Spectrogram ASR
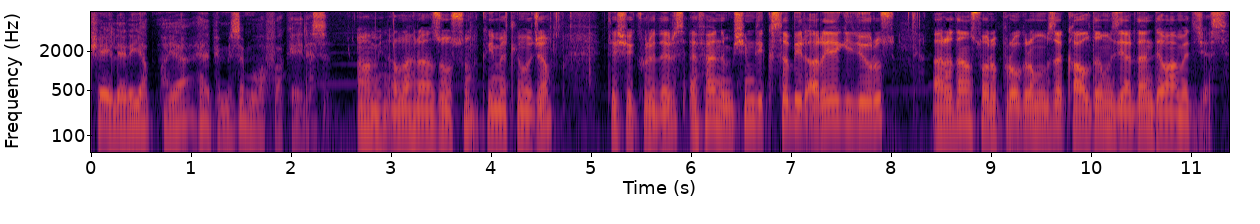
şeyleri yapmaya hepimizi muvaffak eylesin. Amin. Allah razı olsun kıymetli hocam. Teşekkür ederiz. Efendim şimdi kısa bir araya gidiyoruz. Aradan sonra programımıza kaldığımız yerden devam edeceğiz.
